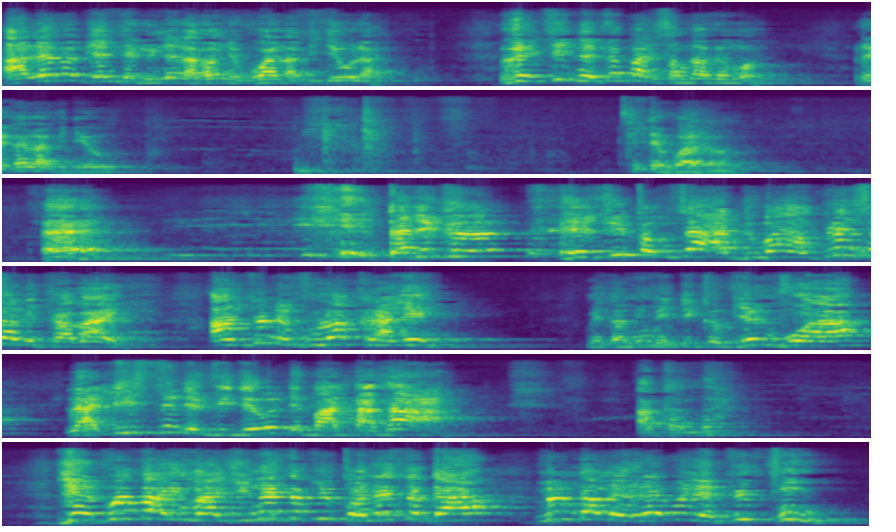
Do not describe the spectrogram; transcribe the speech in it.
Enlève bien tes lunettes avant de voir la vidéo là. Retire, ne fais pas le semblant avec moi. Regarde la vidéo. Tu te vois, non? Hein? Dit que je suis comme ça à Dubaï en plein centre de travail, en train de vouloir crâner. Mes amis me disent que viens voir la liste des vidéos de Balthazar à. Je ne peux pas imaginer que tu connais ce gars, même dans mes rêves les plus fous.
